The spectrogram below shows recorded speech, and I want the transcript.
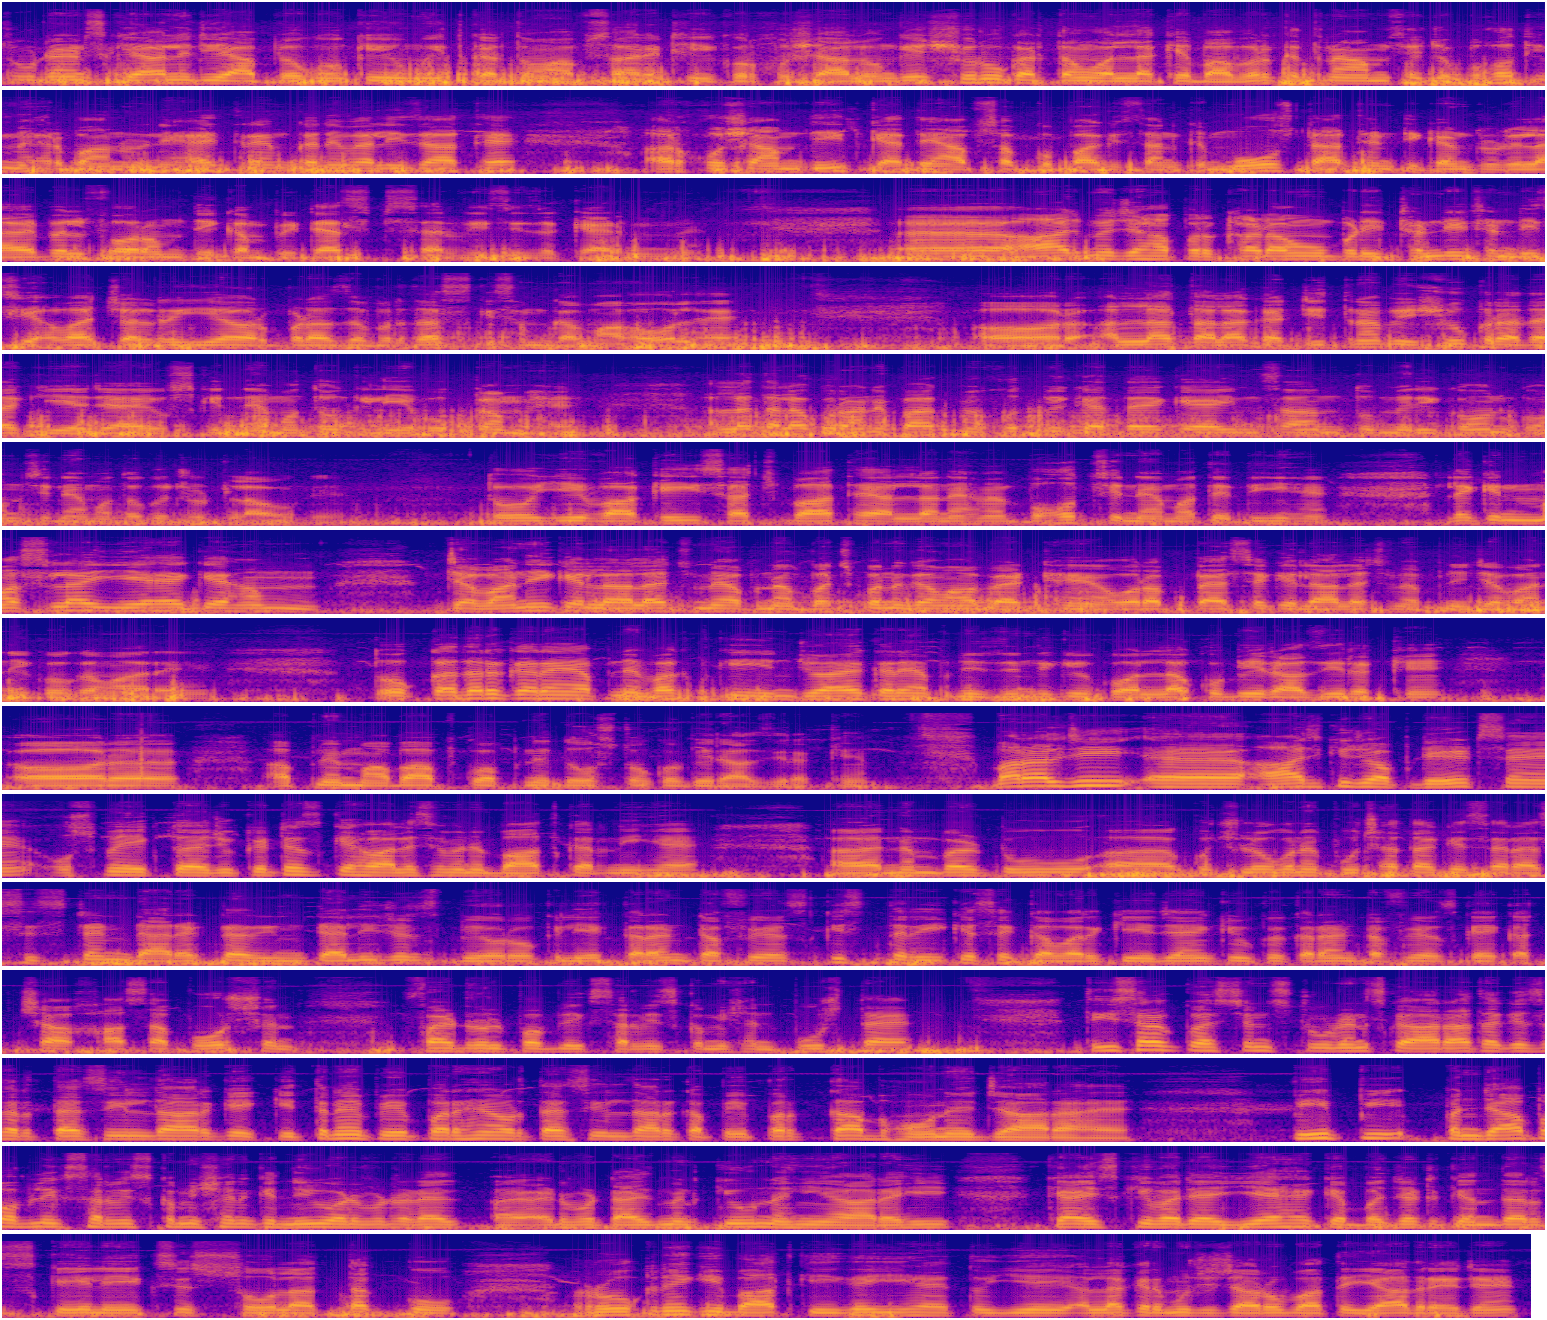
Students क्या है जी आप लोगों की? उम्मीद करता हूँ आप सारे ठीक और खुशहाल होंगे। शुरू करता हूँ अल्लाह के बाबरकत नाम से, जो बहुत ही मेहरबान और नहायत रहम करने वाली ज़ात है और खुश आमदीद कहते हैं आप सबको पाकिस्तान के most authentic and reliable forum the Computest services academy में। आज मैं जहाँ पर खड़ा हूँ, बड़ी ठंडी ठंडी सी हवा चल रही है और बड़ा ज़बरदस्त किस्म का माहौल है और अल्लाह ताला का जितना भी शुक्र अदा किया जाए, उसकी नेमतों के लिए वो कम है। अल्लाह ताला कुरान पाक में ख़ुद भी कहता है कि इंसान, तुम मेरी कौन कौन सी नेमतों को जुटलाओगे? तो ये वाकई सच बात है, अल्लाह ने हमें बहुत सी नहमतें दी हैं। लेकिन मसला ये है कि हम जवानी के लालच में अपना बचपन गंवा बैठे हैं और अब पैसे के लालच में अपनी जवानी को गंवा रहे हैं। तो कदर करें अपने वक्त की इंजॉय करें अपनी ज़िंदगी को, अल्लाह को भी राज़ी रखें और अपने माँ बाप को, अपने दोस्तों को भी राज़ी रखें। बहरहाल जी आज की जो अपडेट्स हैं, उसमें एक तो एजुकेटर्स के हवाले से मैंने बात करनी है। नंबर टू कुछ लोगों ने पूछा था कि, sir assistant director intelligence bureau के लिए करंट अफेयर्स किस तरीके से कवर किए जाएँ? क्योंकि करंट अफेयर्स का एक अच्छा खासा portion federal public service commission पूछता है। तीसरा क्वेश्चन स्टूडेंट्स का आ रहा था कि, सर, तहसीलदार के कितने पेपर हैं और तहसीलदार का पेपर कब होने जा रहा है? PP, Punjab public service commission की न्यू एडवर्टाइजमेंट क्यों नहीं आ रही? क्या इसकी वजह यह है कि बजट के अंदर स्केल एक से सोलह तक को रोकने की बात की गई है? तो ये अल्लाह करे मुझे चारों बातें याद रह जाएँ।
